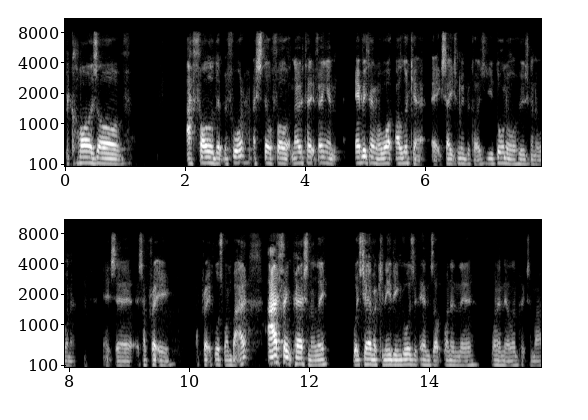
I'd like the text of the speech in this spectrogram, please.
because of I followed it before, I still follow it now type thing, and every time I, I look at it, it excites me because you don't know who's going to win it. It's a it's a pretty a pretty close one, but I I think personally, whichever Canadian goes it ends up winning the winning the Olympics in my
